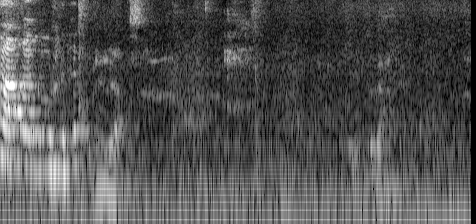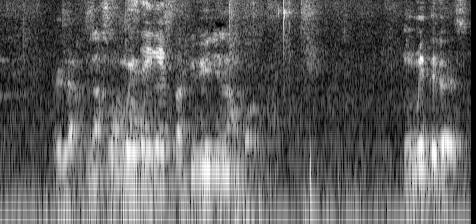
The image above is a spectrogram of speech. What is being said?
Nakakagulat. Relax. Ito lang. Relax. Relax Sige po. Ibigay niyo lang po. Huwag mo itigas.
